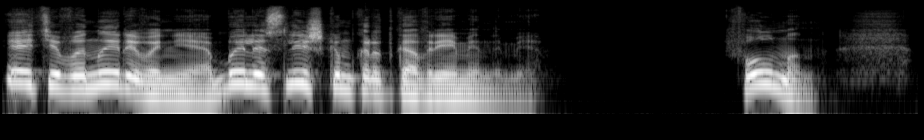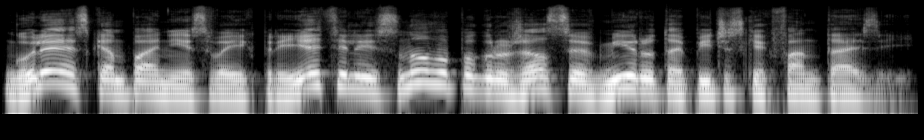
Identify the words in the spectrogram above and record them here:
Эти выныривания были слишком кратковременными. Фулман, гуляя с компанией своих приятелей, снова погружался в мир утопических фантазий.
